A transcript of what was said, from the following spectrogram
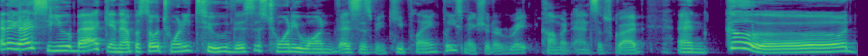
Anyway, guys, see you back in episode 22. This is 21. This has been Keep Playing. Please make sure to rate, comment, and subscribe. And good.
